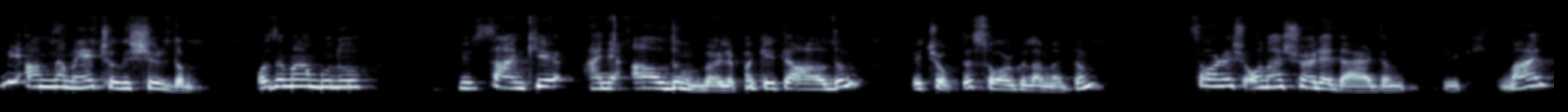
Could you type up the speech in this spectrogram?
Bir anlamaya çalışırdım. O zaman bunu bir sanki hani aldım böyle paketi aldım ve çok da sorgulamadım. Sonra ona şöyle derdim büyük ihtimal.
